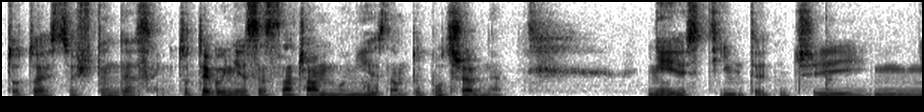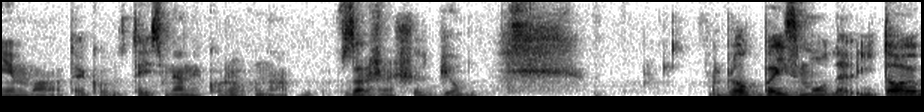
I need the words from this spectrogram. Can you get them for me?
to to jest coś w ten deseń. To tego nie zaznaczamy, bo nie jest nam to potrzebne. nie jest tinted, czyli nie ma tego, tej zmiany koloru na, w zależności od biomu. Block Base Model i to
